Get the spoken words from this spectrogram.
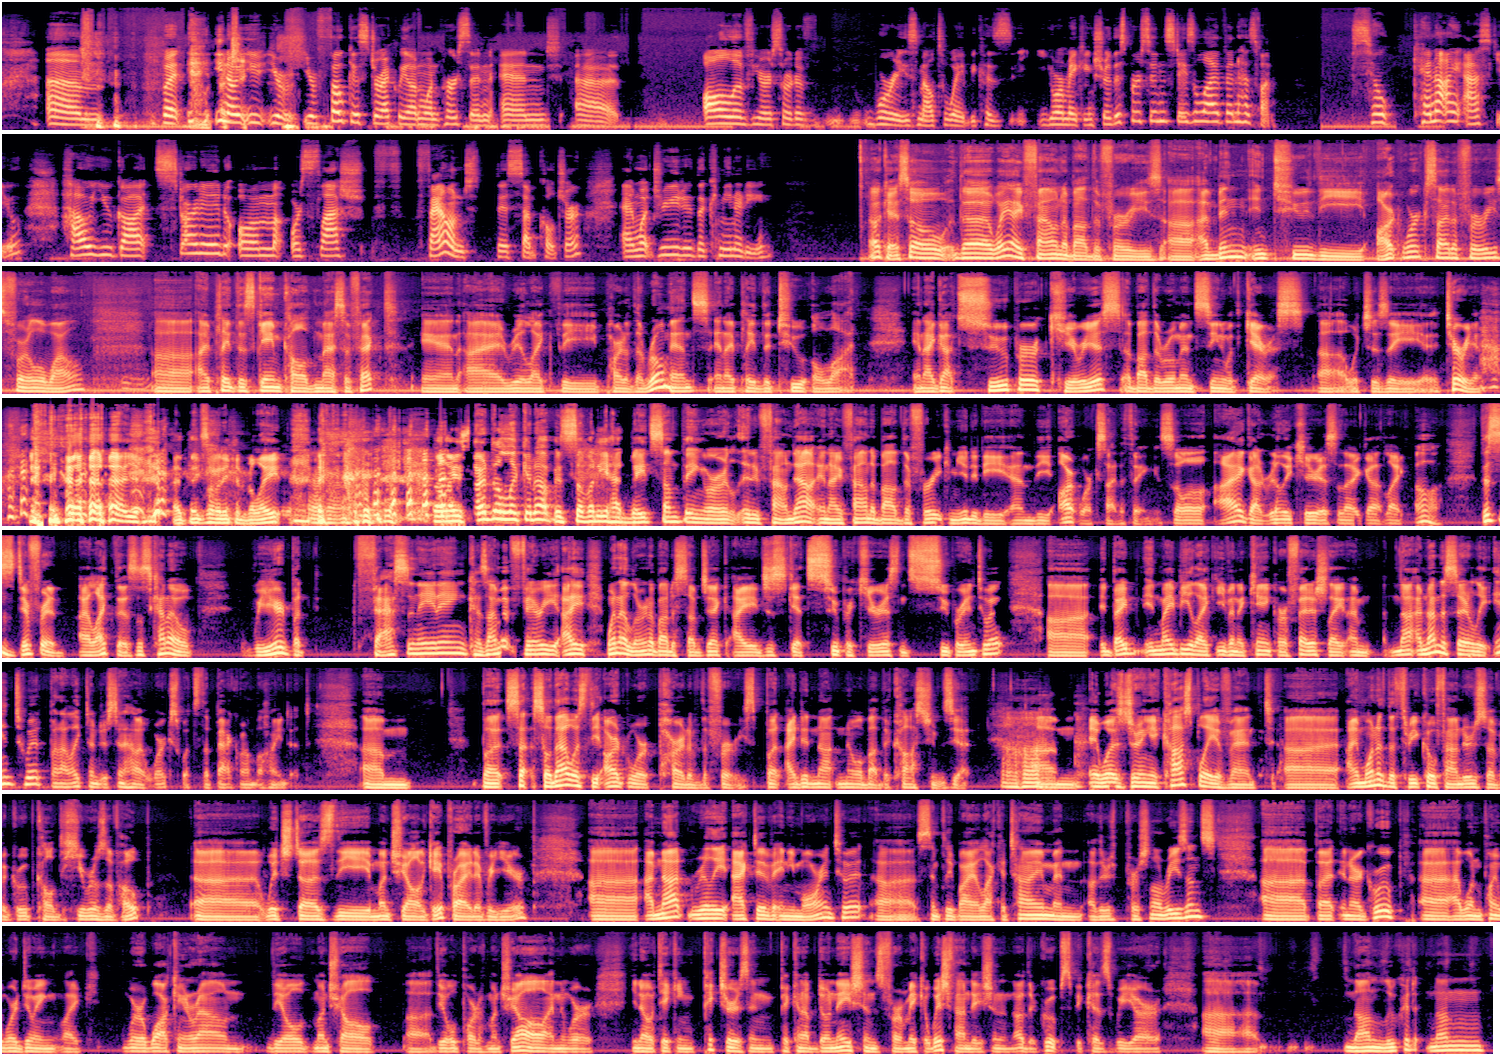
um, but you know you, you're you're focused directly on one person and uh, all of your sort of worries melt away because you're making sure this person stays alive and has fun. So can i ask you how you got started um or slash f- found this subculture and what drew you to the community? Okay, so the way I found about the furries, uh, I've been into the artwork side of furries for a little while. Uh, I played this game called Mass Effect, and I really like the part of the romance, and I played the two a lot. And I got super curious about the romance scene with Garrus, uh, which is a Turian. I think somebody can relate. Uh-huh. well, I started to look it up, if somebody had made something or it found out, and I found about the furry community and the artwork side of things. So I got really curious, and I got like, oh, this is different. I like this. It's kind of weird, but fascinating because I'm a very I when I learn about a subject, I just get super curious and super into it. Uh, it might it might be like even a kink or a fetish. Like I'm not I'm not necessarily into it, but I like to understand how it works. What's the background behind it? Um, but so, so that was the artwork part of the furries, but I did not know about the costumes yet. Uh-huh. Um, it was during a cosplay event. Uh, I'm one of the three co-founders of a group called Heroes of Hope, uh, which does the Montreal Gay Pride every year. Uh, I'm not really active anymore into it, uh, simply by a lack of time and other personal reasons. Uh, but in our group, uh, at one point, we're doing like we're walking around the old Montreal uh, the old part of Montreal, and we're you know taking pictures and picking up donations for Make a Wish Foundation and other groups because we are non-lucrative, non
